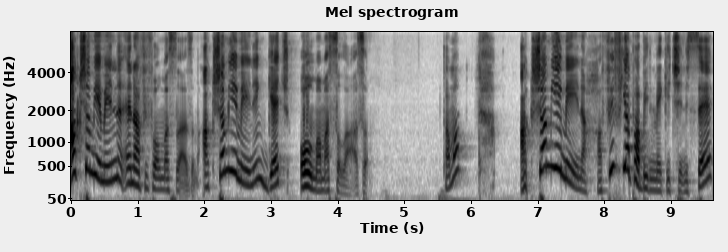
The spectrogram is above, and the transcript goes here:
Akşam yemeğinin en hafif olması lazım. Akşam yemeğinin geç olmaması lazım. Tamam? Akşam yemeğini hafif yapabilmek için ise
